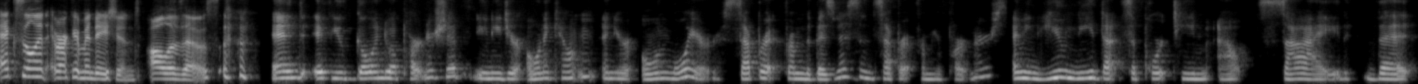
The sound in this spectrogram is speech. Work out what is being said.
Excellent recommendations. All of those. And if you go into a partnership, you need your own accountant and your own lawyer, separate from the business and separate from your partners. I mean, you need that support team outside that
